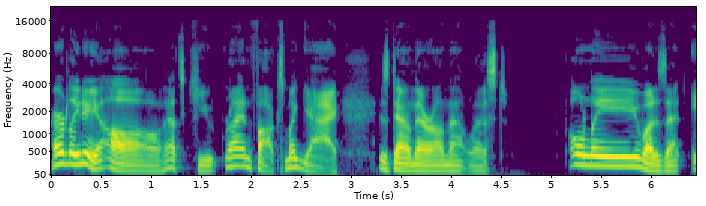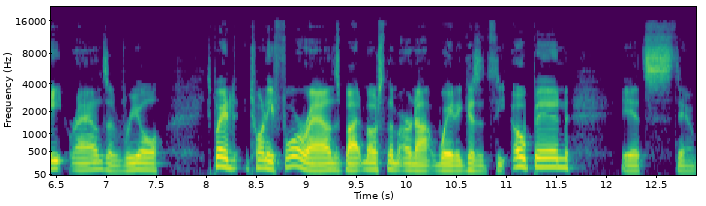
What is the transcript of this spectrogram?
Hardly knew you. Oh, that's cute. Ryan Fox, my guy, is down there on that list. Only, what is that, eight rounds of real He's played 24 rounds, but most of them are not weighted because it's the Open. It's you know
